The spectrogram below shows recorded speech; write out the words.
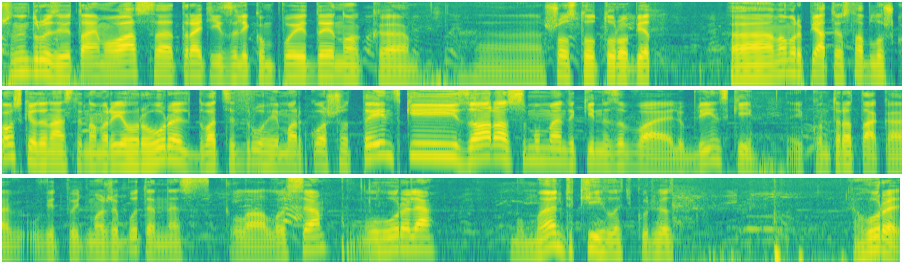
Шановні друзі, вітаємо вас. Е, Третій за ліком поєдинок е, е, шостого туру. Е, Номер 5 Остап Лужковський, 11 номер Ігор Гурель, 22 Марко Шатинський. Зараз момент, який не забуває Люблінський. І контратака у відповідь може бути. Не склалося у Гуреля. Момент який ледь курйоз. Гурель.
